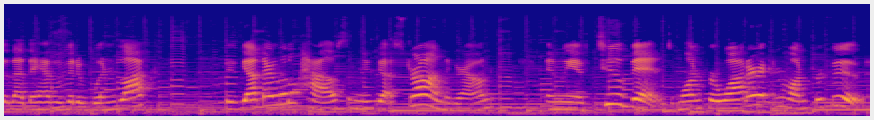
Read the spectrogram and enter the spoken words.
so that they have a bit of wind block. We've got their little house and we've got straw on the ground. And we have two bins, one for water and one for food.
